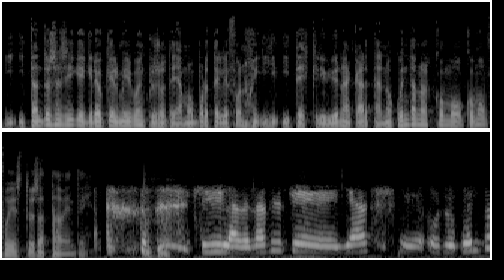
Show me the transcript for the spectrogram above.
y, tanto es así que creo que él mismo incluso te llamó por teléfono y, te escribió una carta, ¿no? Cuéntanos cómo, cómo fue esto exactamente. Sí, la verdad es que ya eh, os lo cuento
